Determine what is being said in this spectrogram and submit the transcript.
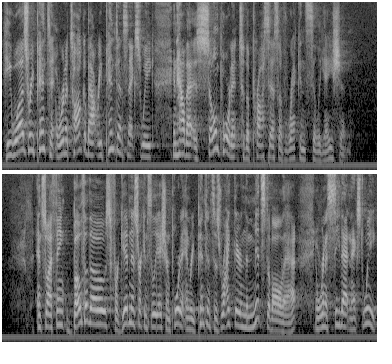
He was repentant. We're going to talk about repentance next week and how that is so important to the process of reconciliation. And so I think both of those, forgiveness, reconciliation, important, and repentance is right there in the midst of all that. And we're going to see that next week.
